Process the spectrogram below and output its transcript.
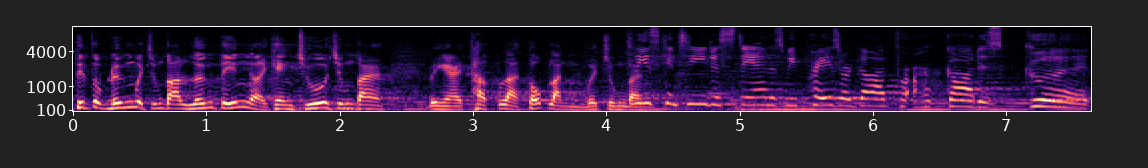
Tiếp tục đứng và chúng ta lớn tiếng ngợi khen Chúa chúng ta vì Ngài thật là tốt lành với chúng ta. Please continue to stand as we praise our God, for our God is good.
